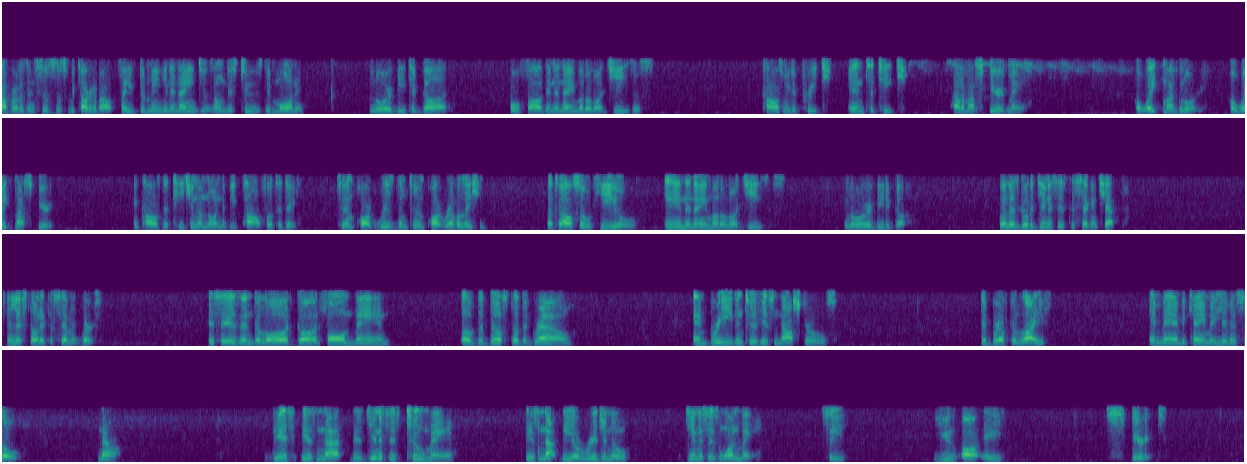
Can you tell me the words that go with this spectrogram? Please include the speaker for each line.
Speaker 1: Hi, brothers and sisters. We're talking about faith, dominion, and angels on this Tuesday morning. Glory be to God. Oh, Father, in the name of the Lord Jesus, cause me to preach and to teach out of my spirit, man. Awake my glory, awake my spirit, and cause the teaching anointing to be powerful today, to impart wisdom, to impart revelation, but to also heal in the name of the Lord Jesus. Glory be to God. Well, let's go to Genesis, the second chapter. And let's start at the seventh verse. It says, And the Lord God formed man of the dust of the ground and breathed into his nostrils the breath of life, and man became a living soul. Now, this is not this Genesis 2 man is not the original Genesis 1 man. See, you are a spirit.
